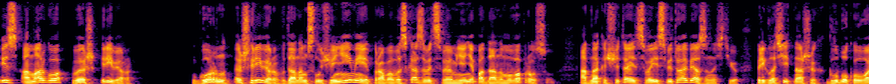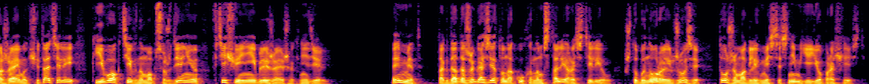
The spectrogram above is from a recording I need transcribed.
из Амарго в Эш Ривер. Горн Эш Ривер в данном случае не имеет права высказывать свое мнение по данному вопросу, однако считает своей святой обязанностью пригласить наших глубоко уважаемых читателей к его активному обсуждению в течение ближайших недель. Эммет тогда даже газету на кухонном столе расстелил, чтобы Нора и Джози тоже могли вместе с ним ее прочесть.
